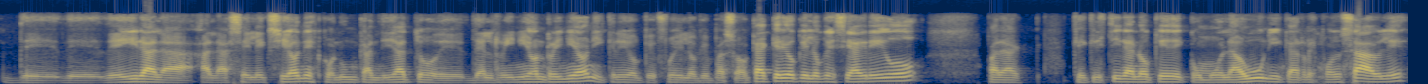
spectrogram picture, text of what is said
de, ir a, las elecciones con un candidato del riñón riñón y creo que fue lo que pasó. Acá creo que lo que se agregó para que Cristina no quede como la única responsable,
